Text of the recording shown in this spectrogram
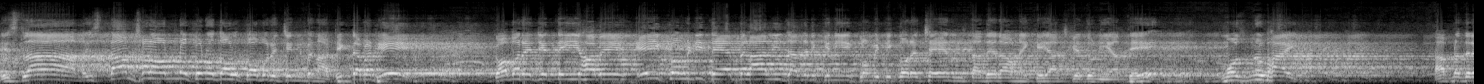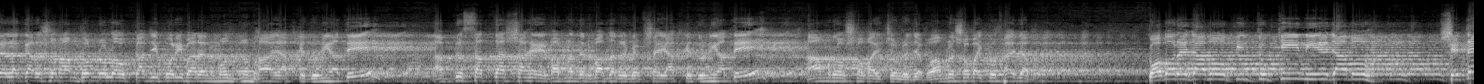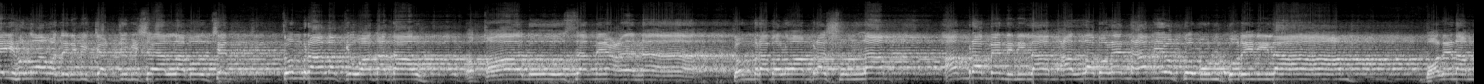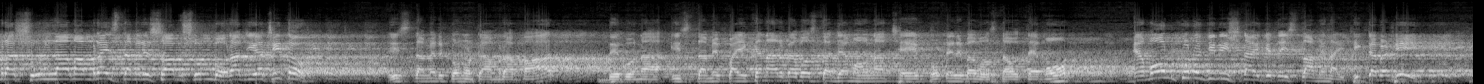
ইসলাম ইসলাম ছাড়া অন্য কোন দল কবরে চিনবে না। ঠিক না বা ঠিক? কবরে যেতেই হবে। এই কমিটিতে বেলালি যাদেরকে নিয়ে কমিটি করেছেন, তাদের অনেকেই আজকে দুনিয়াতে। মজনু ভাই, আপনাদের এলাকার সুনামধন্য লোক, কাজী পরিবারের মজনু ভাই আজকে দুনিয়াতে। আব্দুল সাত্তার সাহেব, আপনাদের বাজারের ব্যবসায়ী আজকে দুনিয়াতে। আমরাও সবাই চলে যাব। আমরা সবাই কোথায় যাব? কবরে যাব, কিন্তু কি নিয়ে যাব? সেটাই হলো আমাদের বিচার্য বিষয়, আল্লাহ বলছেন, তোমরা আমাকে ওয়াদা দাও। মেনে নিলাম। আল্লাহ বলেন, আমিও কবুল করে নিলাম। বলেন, আমরা শুনলাম, আমরা ইসলামের সব শুনব। রাজি আছি তো? ইসলামের কোনটা আমরা বাদ দেব না। ইসলামে পায়খানার ব্যবস্থা যেমন আছে, ভোটের ব্যবস্থাও তেমন। এমন কোন জিনিস নাই যেটা ইসলামে নাই। ঠিক না ঠিক।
